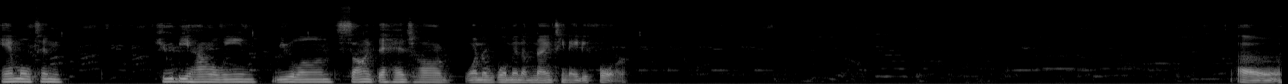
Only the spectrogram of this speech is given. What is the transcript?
Hamilton, Hubie Halloween, Mulan, Sonic the Hedgehog, Wonder Woman of 1984. Uh,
